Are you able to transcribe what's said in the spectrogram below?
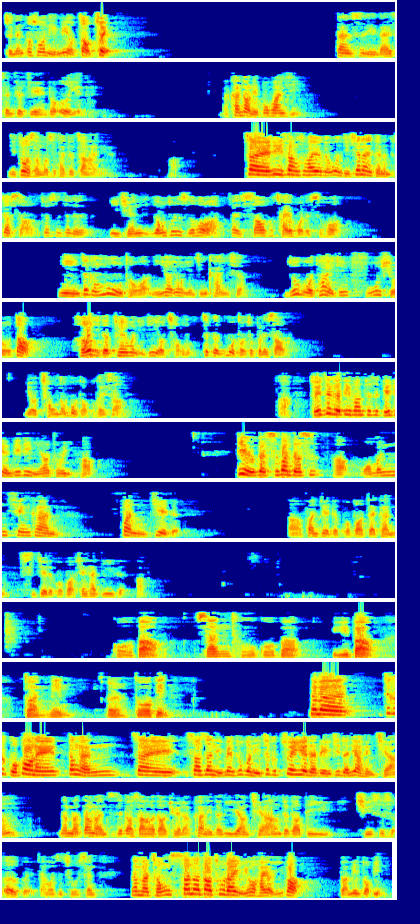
只能够说你没有造罪，但是你来生就结很多恶缘了。看到你不欢喜，你做什么事他就障碍你啊。在历上说还有个问题，现在可能比较少，就是这个以前农村时候啊，在烧柴火的时候，你这个木头啊，你要用眼睛看一下，如果它已经腐朽到合理的推温已经有虫，这个木头就不能烧了。有虫的木头不会烧啊，所以这个地方就是点点滴滴你要注意哈。第五个吃饭得失，好，我们先看犯戒的啊，犯戒的果报，再看持戒的果报。先看第一个啊，果报三途果报，余报短命，二多病。那么这个果报呢，当然在杀生里面，如果你这个罪业的累积的量很强。那么当然直接到三恶道去了，看你的力量强就到地狱，其实是恶鬼，然后是畜生。那么从三恶道出来以后，还有一报短命多病。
